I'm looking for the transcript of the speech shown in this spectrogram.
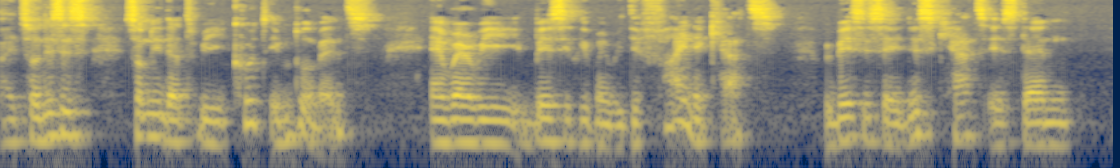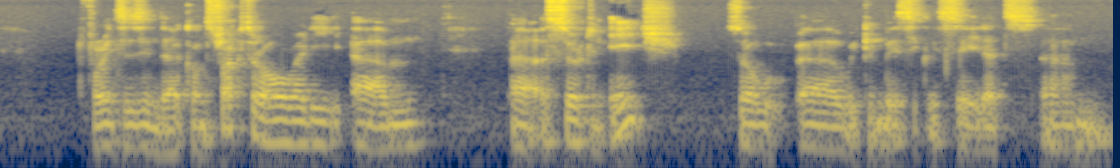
Right? So this is something that we could implement and where we basically, when we define a cat, we basically say this cat is then, for instance, in the constructor already um, uh, a certain age. So uh, we can basically say that um,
